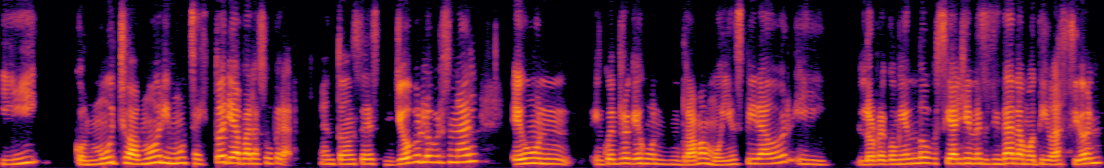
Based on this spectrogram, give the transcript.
y con mucho amor y mucha historia para superar. Entonces, yo por lo personal es un, encuentro que es un drama muy inspirador y lo recomiendo si alguien necesita la motivación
